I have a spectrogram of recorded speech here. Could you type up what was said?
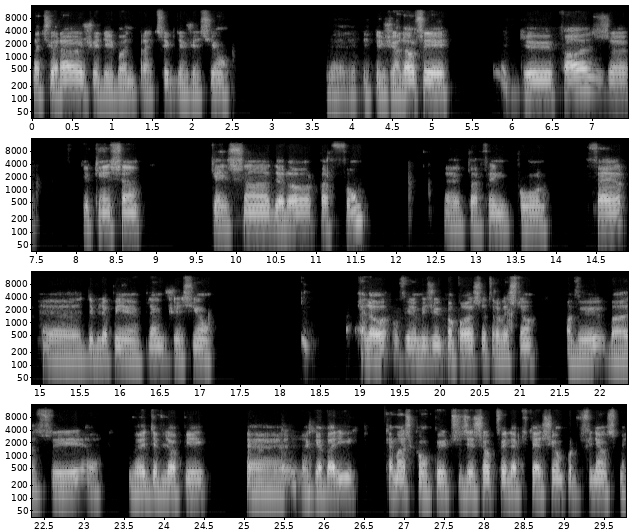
pâturages et des bonnes pratiques de gestion. Alors, c'est deux phases. Il y a 1500, 1500 dollars par fonds euh, parfait pour faire euh, développer un plan de gestion. Alors, au fur et à mesure qu'on passe à travers ça, on veut baser, euh, veut développer le gabarit. Comment est-ce qu'on peut utiliser ça pour faire l'application pour le financement,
